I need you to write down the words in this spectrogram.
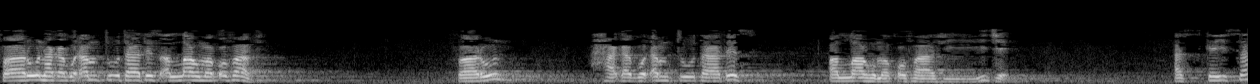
faaruun haka godhamtuu taates allahuma qofaaf faaruun haqa godhamtuu taates allahuma qofaafii je as keeysa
